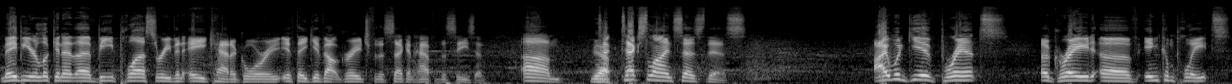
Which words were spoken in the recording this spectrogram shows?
Maybe you're looking at a B plus or even A category if they give out grades for the second half of the season. Um, yeah. te- text line says this I would give Brent a grade of incomplete.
